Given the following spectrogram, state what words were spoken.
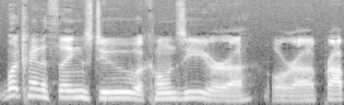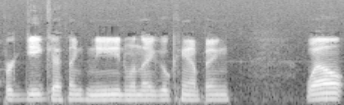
what kind of things do a conzi or a or a proper geek I think need when they go camping? Well,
